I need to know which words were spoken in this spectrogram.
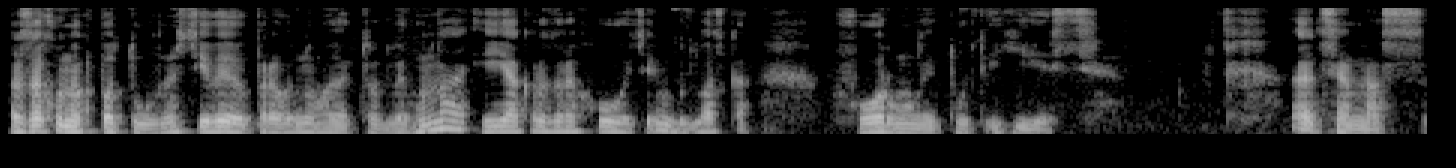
Розрахунок потужності, вивів проводного електродвигуна і як розраховується. Ну, будь ласка, формули тут є. Е, Це в нас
